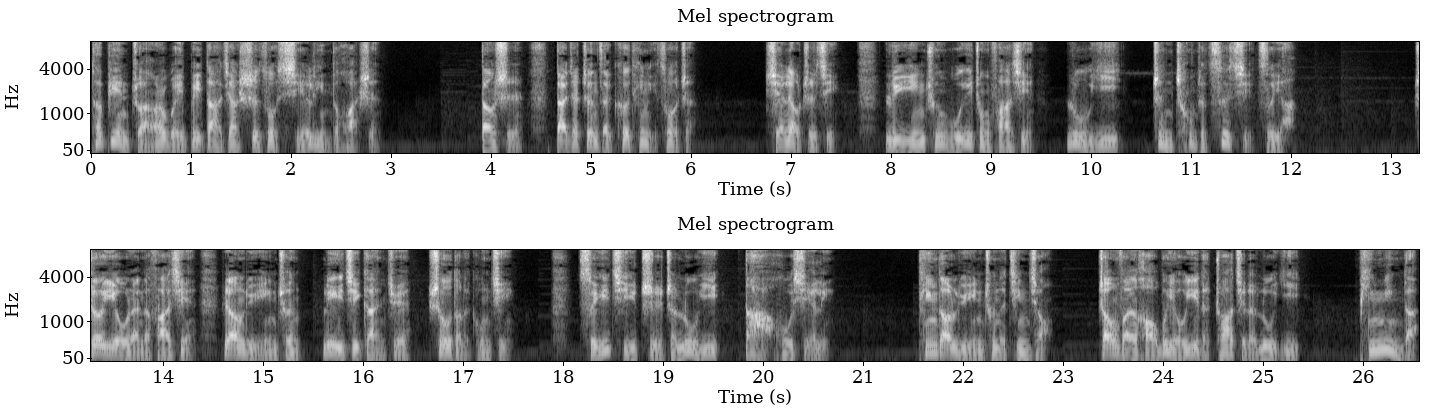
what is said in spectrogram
他便转而为被大家视作邪灵的化身。当时大家正在客厅里坐着，闲聊之际，吕迎春无意中发现陆一正冲着自己呲牙。这一偶然的发现让吕迎春立即感觉受到了攻击，随即指着陆毅大呼邪灵。听到吕迎春的惊叫，张凡毫不犹豫地抓起了陆一，拼命地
